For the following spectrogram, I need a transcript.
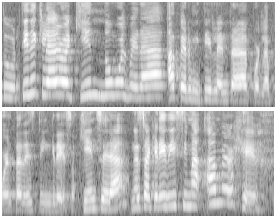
Tour tiene claro a quién no volverá a permitir la entrada por la puerta de este ingreso. ¿Quién será? Nuestra queridísima Amber Heard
